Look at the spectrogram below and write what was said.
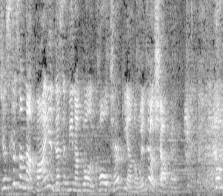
Just because I'm not buying doesn't mean I'm going cold turkey on the window shopping. Well,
